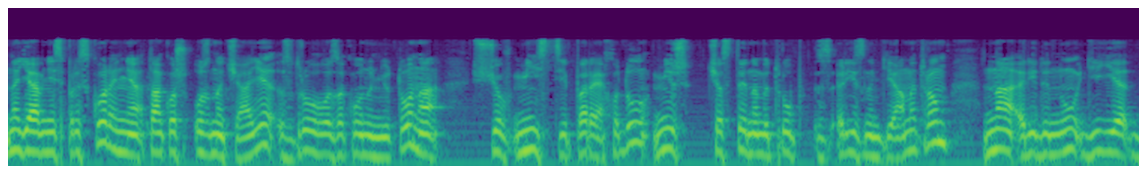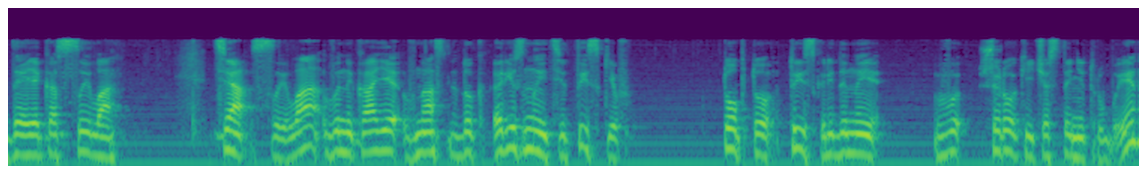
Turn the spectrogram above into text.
Наявність прискорення також означає з другого закону Ньютона, що в місці переходу між частинами труб з різним діаметром на рідину діє деяка сила. Ця сила виникає внаслідок різниці тисків, тобто тиск рідини в широкій частині труби,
